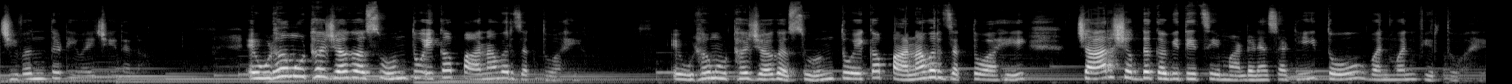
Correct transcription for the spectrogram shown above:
जिवंत ठेवायची आहे त्याला. एवढं मोठं जग असून तो एका पानावर जगतो आहे. एवढं मोठं जग असून तो एका पानावर जगतो आहे. चार शब्द कवितेचे मांडण्यासाठी तो वनवन फिरतो आहे.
